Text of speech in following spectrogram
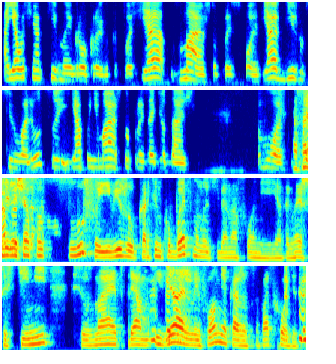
а я очень активный игрок рынка, то есть я знаю, что происходит, я вижу всю эволюцию, я понимаю, что произойдет дальше. Вот. На самом я деле, просто... сейчас вот слушаю и вижу картинку Бэтмена у тебя на фоне, я так, знаешь, из тени все знает, прям идеальный фон, мне кажется, подходит.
